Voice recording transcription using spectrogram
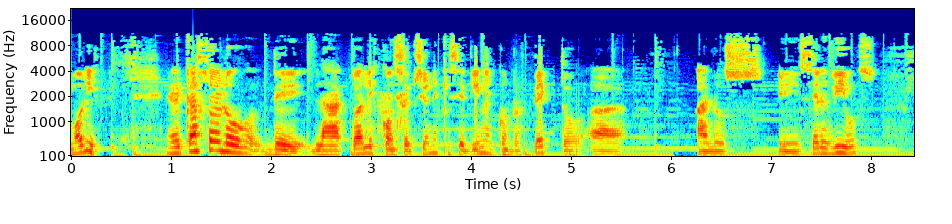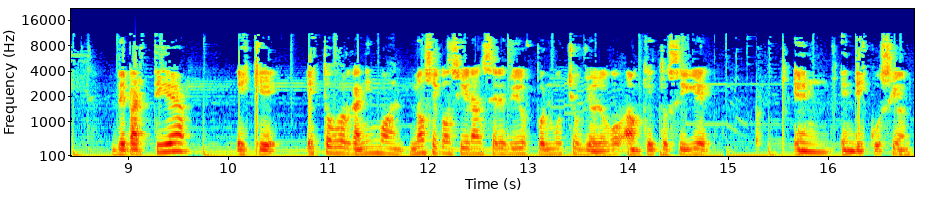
morir. En el caso de, las actuales concepciones que se tienen con respecto a, a los eh, seres vivos, de partida es que estos organismos no se consideran seres vivos por muchos biólogos, aunque esto sigue en, discusión,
